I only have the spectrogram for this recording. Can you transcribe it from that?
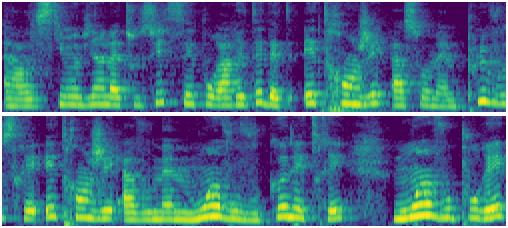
alors, ce qui me vient là tout de suite, c'est pour arrêter d'être étranger à soi-même. Plus vous serez étranger à vous-même, moins vous vous connaîtrez, moins vous pourrez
